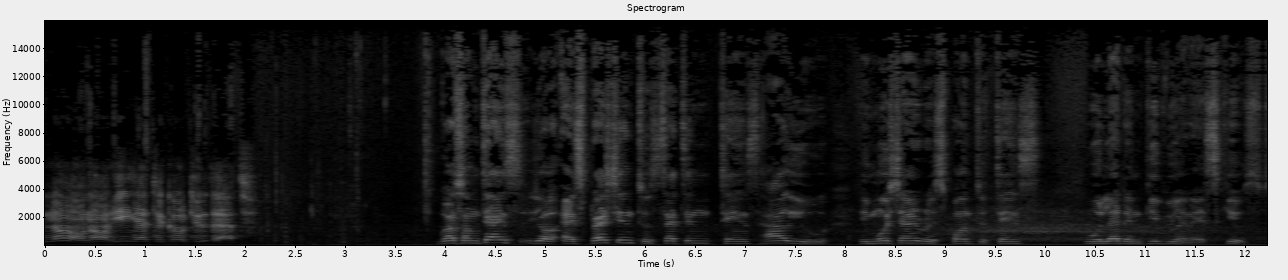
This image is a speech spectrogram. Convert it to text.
no, no, he had to go do that. Because sometimes your expression to certain things, how you emotionally respond to things, will let them give you an excuse.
